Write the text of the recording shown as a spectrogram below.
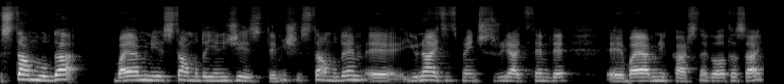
İstanbul'da Bayern Münih İstanbul'da yeneceğiz demiş. İstanbul'da hem e, United, Manchester United hem de e, Bayern Münih karşısında Galatasaray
